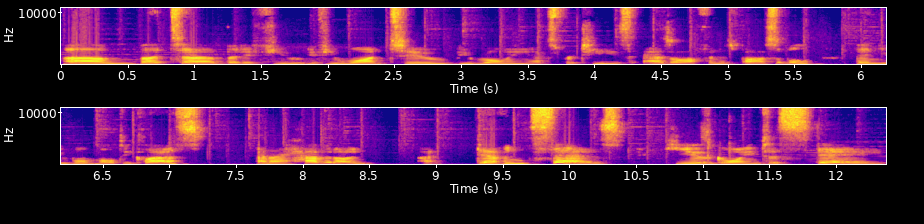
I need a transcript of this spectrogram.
Um, but uh, but if you if you want to be rolling expertise as often as possible, then you won't multi-class. And I have it on. Uh, Devin says he is going to stay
